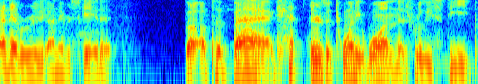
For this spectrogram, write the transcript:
I never really I never skated it. But up the back, there's a 21 that's really steep.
